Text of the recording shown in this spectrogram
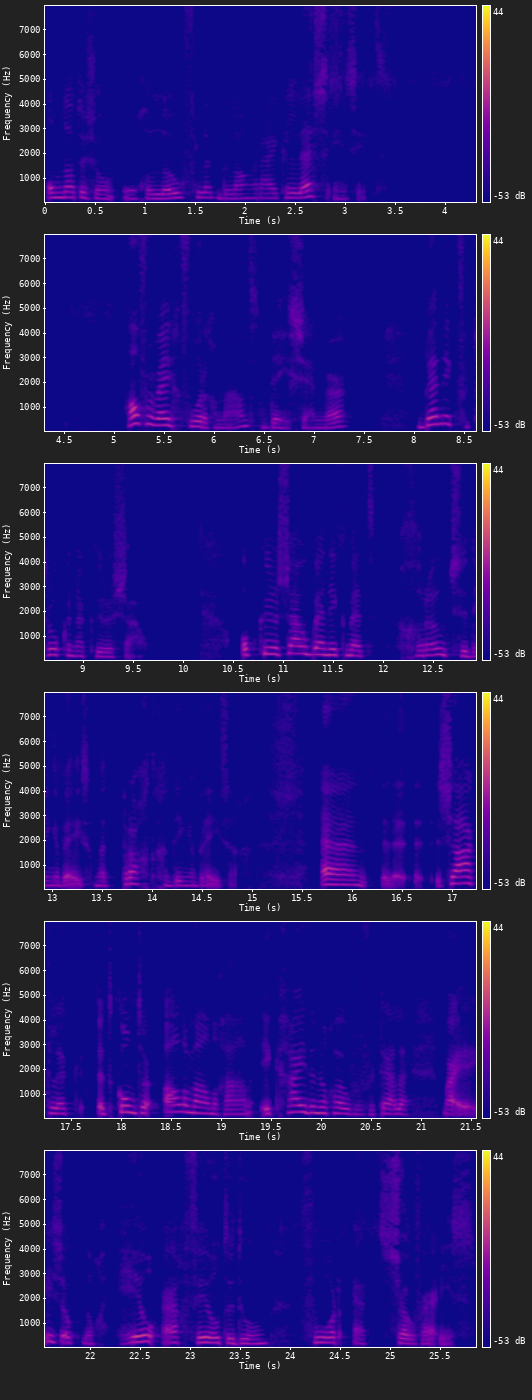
omdat er zo'n ongelooflijk belangrijke les in zit. Halverwege vorige maand, december, ben ik vertrokken naar Curaçao. Op Curaçao ben ik met grootste dingen bezig, met prachtige dingen bezig. En eh, zakelijk, het komt er allemaal nog aan. Ik ga je er nog over vertellen. Maar er is ook nog heel erg veel te doen voor het zover is.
